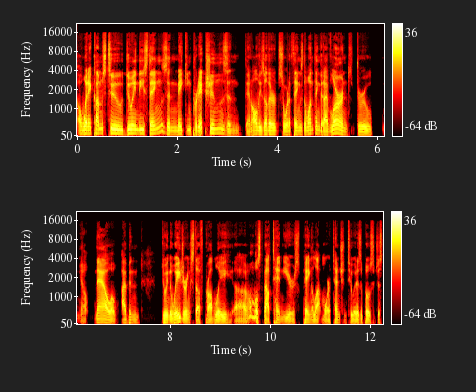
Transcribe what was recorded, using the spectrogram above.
when it comes to doing these things and making predictions and and all these other sort of things, the one thing that I've learned through you know now I've been doing the wagering stuff probably uh, almost about 10 years, paying a lot more attention to it as opposed to just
